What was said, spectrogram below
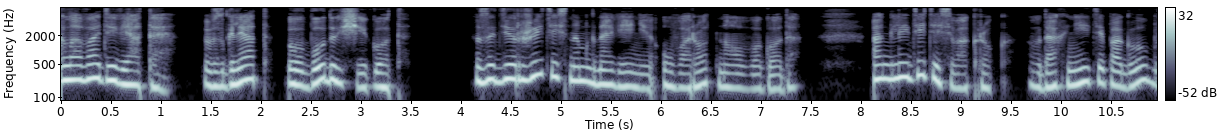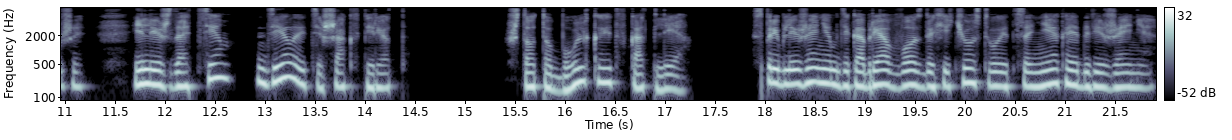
Глава девятая. Взгляд в будущий год. Задержитесь на мгновение у ворот Нового года. Оглядитесь вокруг, вдохните поглубже и лишь затем делайте шаг вперед. Что-то булькает в котле. С приближением декабря в воздухе чувствуется некое движение.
